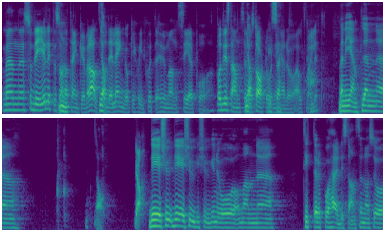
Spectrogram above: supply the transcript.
men så det är ju lite sådana tänk överallt, Mm. Ja. både längd och i skidskytte, hur man ser på, på distanser Ja, och startordningar exakt. och allt möjligt. Men egentligen, eh, ja, Ja, det är, det är 2020 nu och om man eh, tittar på herrdistanserna så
